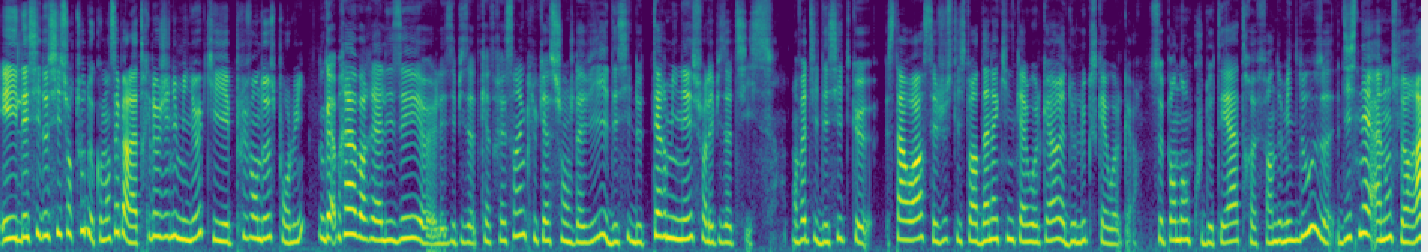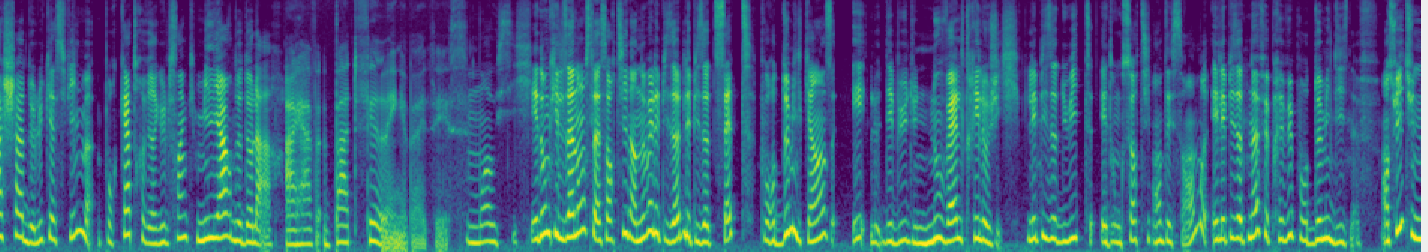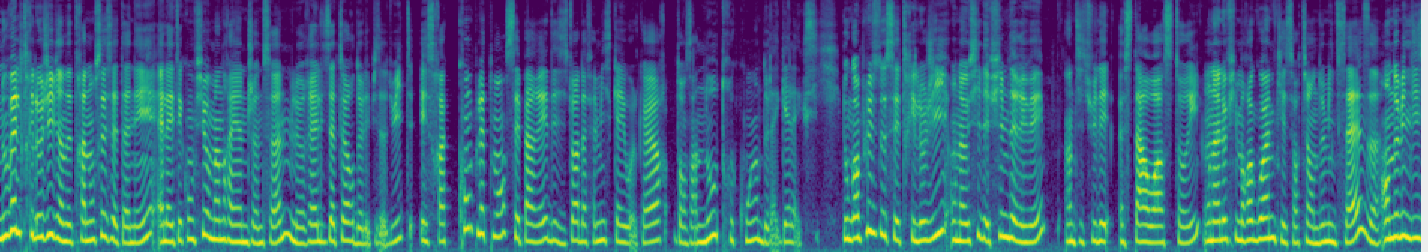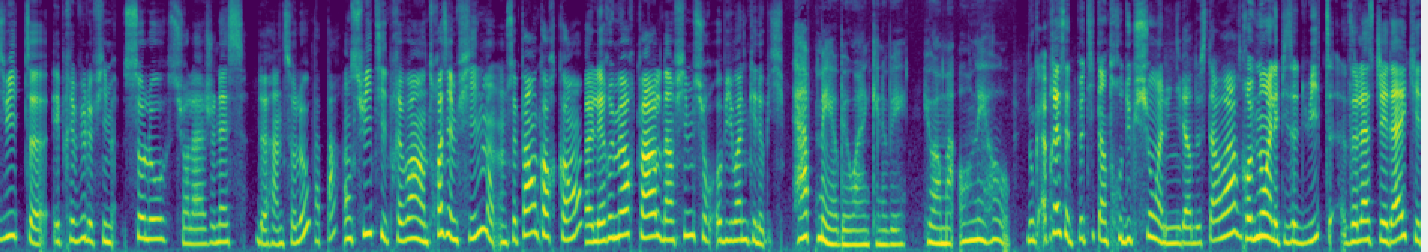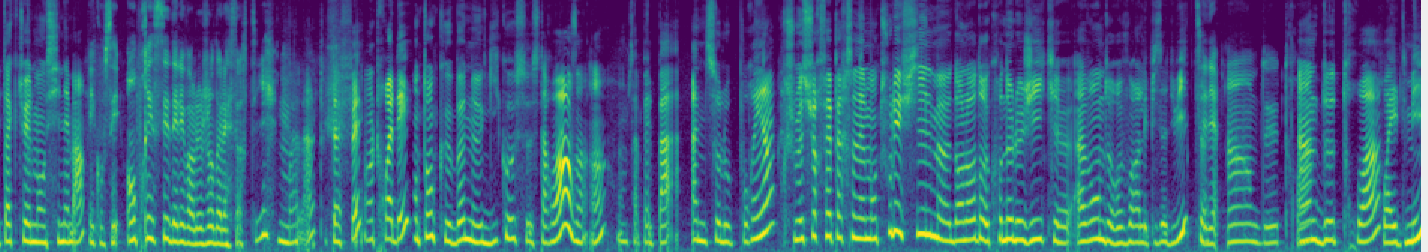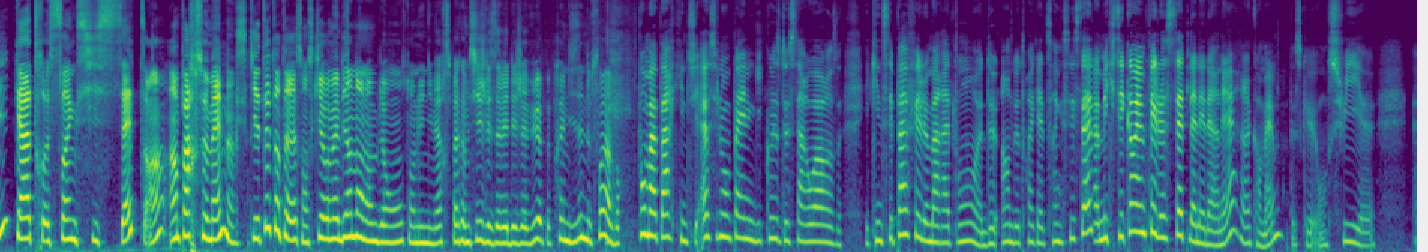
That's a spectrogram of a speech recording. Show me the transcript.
Et il décide aussi surtout de commencer par la trilogie du milieu qui est plus vendeuse pour lui. Donc après avoir réalisé euh, les épisodes 4 et 5, Lucas change d'avis et décide de terminer sur l'épisode 6. En fait, il décide que Star Wars, c'est juste l'histoire d'Anakin Skywalker et de Luke Skywalker. Cependant, coup de théâtre fin 2012, Disney annonce le rachat de Lucasfilm pour 4,5 milliards de dollars. I have a bad feeling about this. Moi aussi. Et donc ils annoncent la sortie d'un nouvel épisode, l'épisode 7, pour 2015 et le début d'une nouvelle trilogie. L'épisode 8 est donc sorti en décembre et l'épisode 9 est prévu pour 2019. Ensuite, une nouvelle trilogie vient d'être annoncée cette année. Elle a été confiée aux mains de Ryan Johnson, le réalisateur de l'épisode 8, et sera complètement séparée des histoires de la famille Skywalker dans un autre coin de la galaxie. Donc en plus de ces trilogies, on a aussi des films dérivés intitulé A Star Wars Story. On a le film Rogue One qui est sorti en 2016. En 2018 est prévu le film Solo sur la jeunesse de Han Solo, papa. Ensuite, il prévoit un troisième film, on ne sait pas encore quand. Euh, les rumeurs parlent d'un film sur Obi-Wan Kenobi. Help me, Obi-Wan Kenobi. You are my only hope. Donc après cette petite introduction à l'univers de Star Wars, revenons à l'épisode 8, The Last Jedi, qui est actuellement au cinéma. Et qu'on s'est empressé d'aller voir le jour de la sortie. Voilà, tout à fait, en 3D. En tant que bonne geekos Star Wars, hein, on s'appelle pas Han Solo pour rien. Je me suis refait personnellement tous les films dans l'ordre chronologique euh, avant de revoir l'épisode 8. C'est-à-dire 1, 2, 3. 1, 2, 3, 3 et demi, 4, 5, 6, 7, hein, un par semaine. Ce qui était intéressant, ce qui remet bien dans l'ambiance, dans l'univers. C'est pas comme si je les avais déjà vus à peu près une dizaine de fois avant. Pour ma part, qui ne suis absolument pas une geekos de Star Wars et qui ne s'est pas fait le marathon de 1, 2, 3, 4, 5, 6, 7, mais qui s'est quand même fait le 7 l'année dernière, hein, quand même, parce qu'on suit euh,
